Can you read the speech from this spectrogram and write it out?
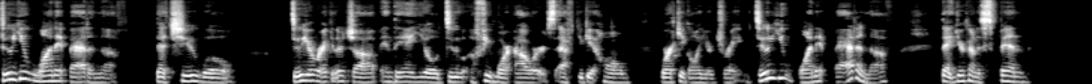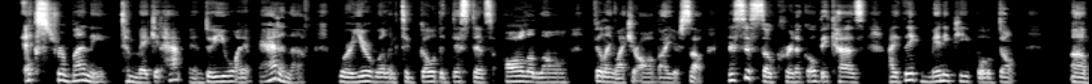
Do you want it bad enough that you will do your regular job and then you'll do a few more hours after you get home working on your dream? Do you want it bad enough that you're going to spend extra money to make it happen? Do you want it bad enough where you're willing to go the distance all alone, feeling like you're all by yourself? This is so critical because I think many people don't uh,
